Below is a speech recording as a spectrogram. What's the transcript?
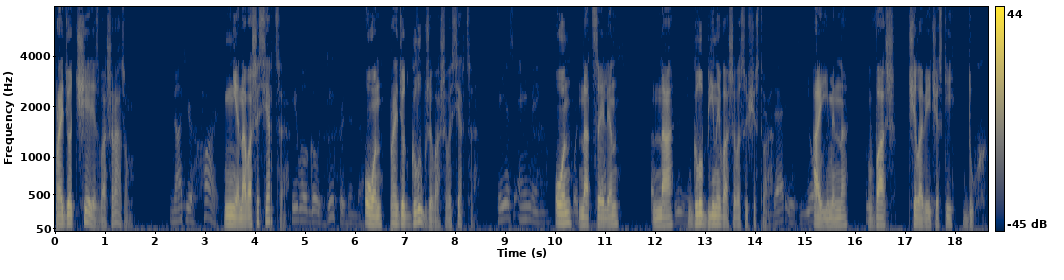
пройдет через ваш разум не на ваше сердце. Он пройдет глубже вашего сердца. Он нацелен на глубины вашего существа, а именно ваш человеческий дух.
